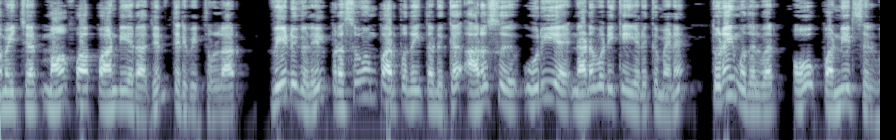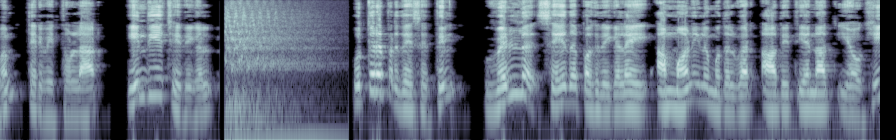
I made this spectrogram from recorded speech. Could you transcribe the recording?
அமைச்சர் மாஃபா பாண்டியராஜன் தெரிவித்துள்ளார். வீடுகளில் பிரசவம் பார்ப்பதை தடுக்க அரசு உரிய நடவடிக்கை எடுக்கும் என துணை முதல்வர் ஓ பன்னீர்செல்வம் தெரிவித்துள்ளார். இந்திய செய்திகள். உத்தரப்பிரதேசத்தில் வெள்ள சேத பகுதிகளை அம்மாநில முதல்வர் ஆதித்யநாத் யோகி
